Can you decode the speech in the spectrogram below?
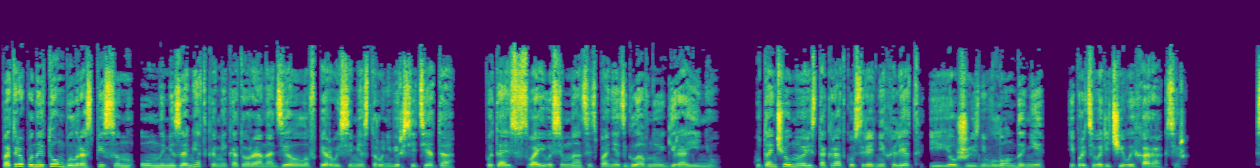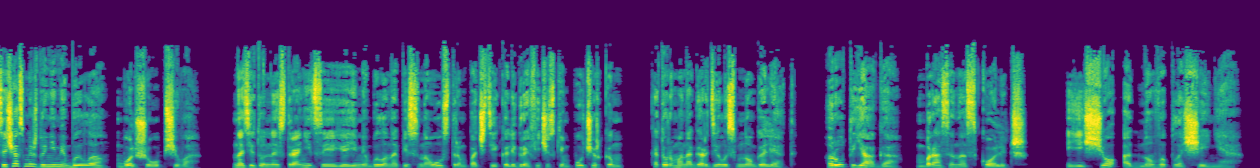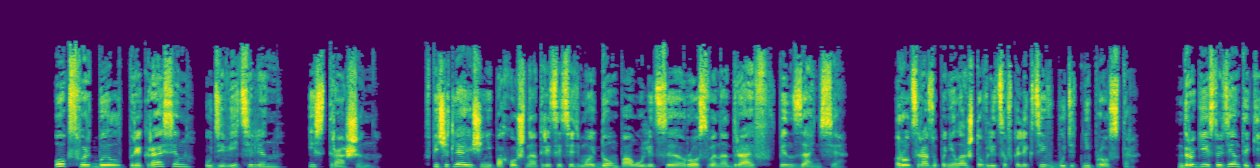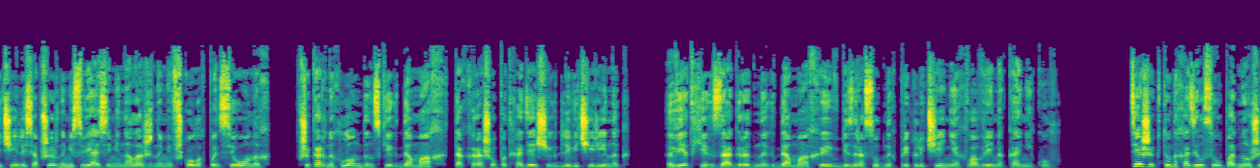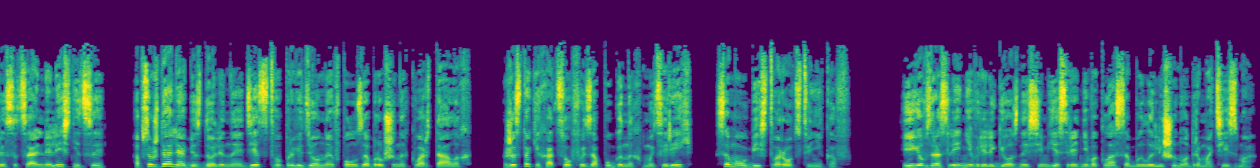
Потрепанный том был расписан умными заметками, которые она делала в первый семестр университета, пытаясь в свои 18 понять главную героиню, утонченную аристократку средних лет и ее жизнь в Лондоне и противоречивый характер. Сейчас между ними было больше общего. На титульной странице ее имя было написано острым, почти каллиграфическим почерком, которым она гордилась много лет. Рут Яга, Брасенас колледж. Еще одно воплощение. Оксфорд был прекрасен, удивителен и страшен. Впечатляюще не похож на 37-й дом по улице Росвена-Драйв в Пензансе. Рут сразу поняла, что влиться в коллектив будет непросто. Другие студенты кичились обширными связями, налаженными в школах-пансионах, в шикарных лондонских домах, так хорошо подходящих для вечеринок, в ветхих загородных домах и в безрассудных приключениях во время каникул. Те же, кто находился у подножия социальной лестницы, обсуждали обездоленное детство, проведенное в полузаброшенных кварталах, жестоких отцов и запуганных матерей, самоубийство родственников. Ее взросление в религиозной семье среднего класса было лишено драматизма.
